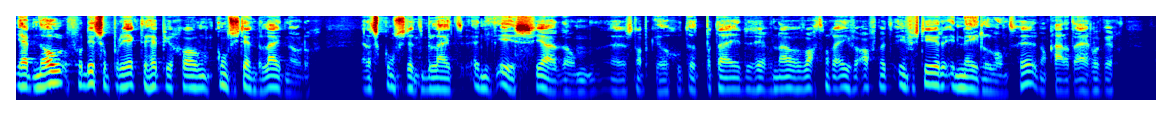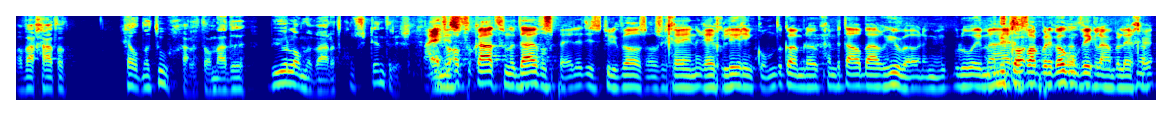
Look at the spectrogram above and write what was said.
je hebt no voor dit soort projecten heb je gewoon consistent beleid nodig. En als consistent beleid er niet is, ja, dan eh, snap ik heel goed dat partijen er zeggen, nou, we wachten nog even af met investeren in Nederland. Hè. Dan gaat het eigenlijk echt, waar gaat dat geld naartoe? Gaat het dan naar de buurlanden waar het consistenter is? Maar even advocaat van de duivel spelen. Het is natuurlijk wel zo, als er geen regulering komt, dan komen er ook geen betaalbare huurwoningen. Ik bedoel, in mijn eigen vak ben ik ook ontwikkelaar en belegger. Ja.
